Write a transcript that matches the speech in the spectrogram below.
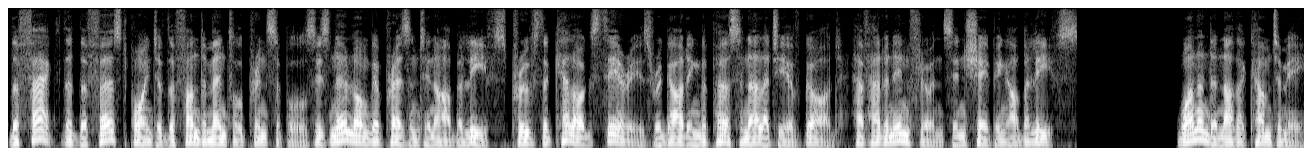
The fact that the first point of the fundamental principles is no longer present in our beliefs proves that Kellogg's theories regarding the personality of God have had an influence in shaping our beliefs. One and another come to me,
